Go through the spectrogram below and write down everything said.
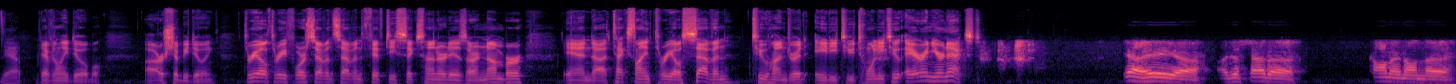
Yep. Definitely doable, uh, or should be doing. 303-477-5600 is our number, and uh, text line 307-200-8222. Aaron, you're next. Yeah, hey, uh, I just had a comment on the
